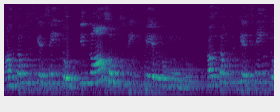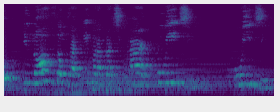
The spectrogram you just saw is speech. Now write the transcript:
Nós estamos esquecendo que nós somos o tempero do mundo. Nós estamos esquecendo que nós estamos aqui para praticar o ide. O ide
